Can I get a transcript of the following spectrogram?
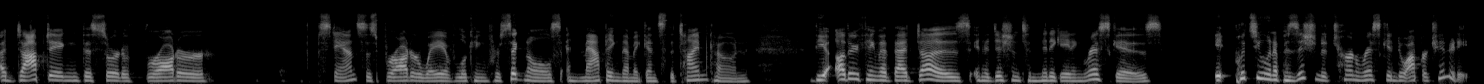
adopting this sort of broader stance this broader way of looking for signals and mapping them against the time cone. The other thing that that does in addition to mitigating risk is it puts you in a position to turn risk into opportunity.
